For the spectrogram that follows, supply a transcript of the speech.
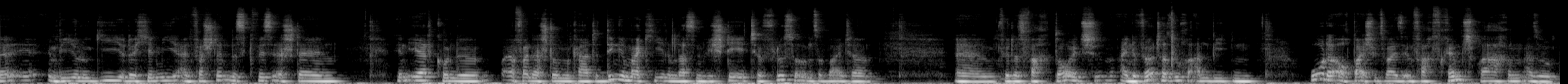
in Biologie oder Chemie ein Verständnisquiz erstellen, in Erdkunde auf einer Stundenkarte Dinge markieren lassen wie Städte, Flüsse und so weiter. Äh, für das Fach Deutsch eine Wörtersuche anbieten oder auch beispielsweise im Fach Fremdsprachen, also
